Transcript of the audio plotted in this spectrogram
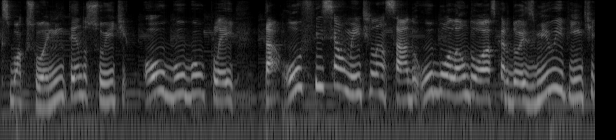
Xbox One, Nintendo Switch ou Google Play. Tá oficialmente lançado o bolão do Oscar 2020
